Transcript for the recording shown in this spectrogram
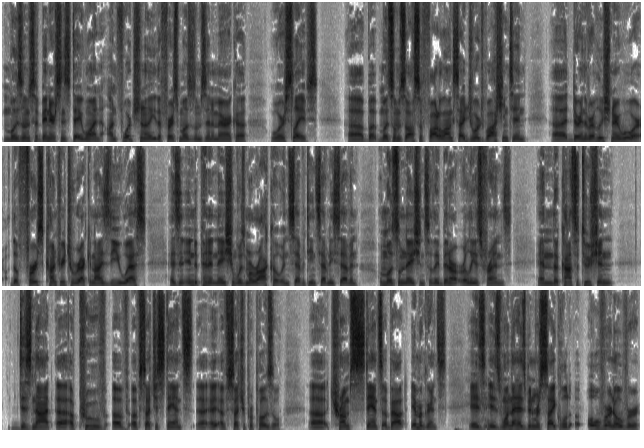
Muslims have been here since day one. Unfortunately, the first Muslims in America were slaves. Uh, but Muslims also fought alongside George Washington uh, during the Revolutionary War. The first country to recognize the U.S. as an independent nation was Morocco in 1777, a Muslim nation. So they've been our earliest friends. And the Constitution does not uh, approve of, of such a stance, uh, of such a proposal. Uh, Trump's stance about immigrants is is one that has been recycled over and over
